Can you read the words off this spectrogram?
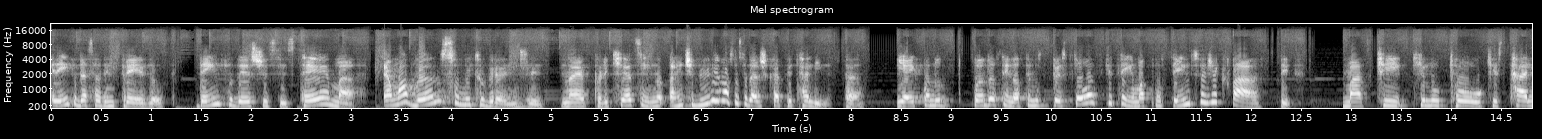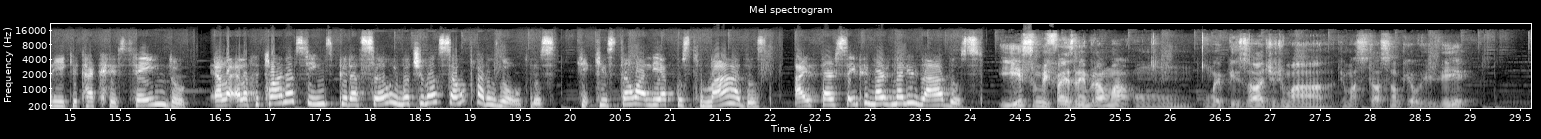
dentro dessas empresas, dentro deste sistema, é um avanço muito grande, né? Porque assim, a gente vive numa sociedade capitalista. E aí quando, quando assim, nós temos pessoas que têm uma consciência de classe, mas que, que lutou, que está ali, que está crescendo, ela, ela se torna assim inspiração e motivação para os outros que, que estão ali acostumados a estar sempre marginalizados. E isso me faz lembrar uma, um, um episódio de uma, de uma situação que eu vivi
